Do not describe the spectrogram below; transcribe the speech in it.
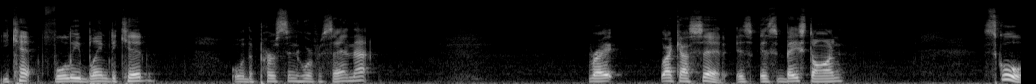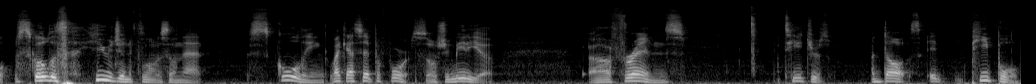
You can't fully blame the kid or the person whoever saying that. Right? Like I said, it's it's based on school. School is a huge influence on that. Schooling, like I said before, social media, uh, friends, teachers, adults, it, people,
